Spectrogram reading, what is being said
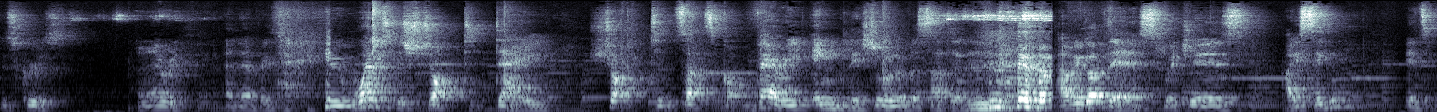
the screws and everything. and everything. we went to the shop today. To, that's got very English all of a sudden. and we got this, which is icing. It's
